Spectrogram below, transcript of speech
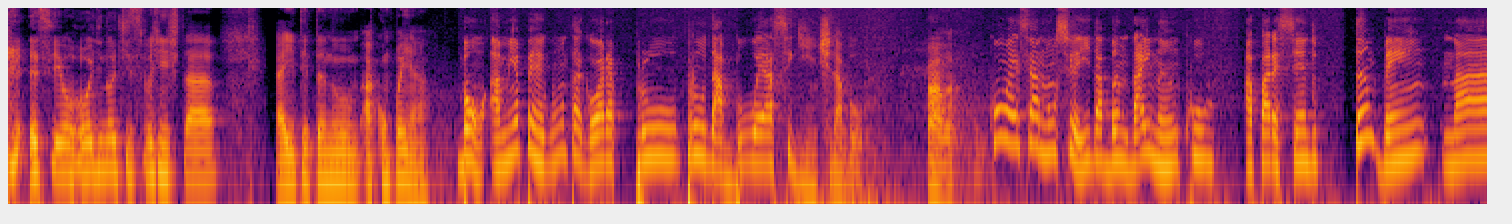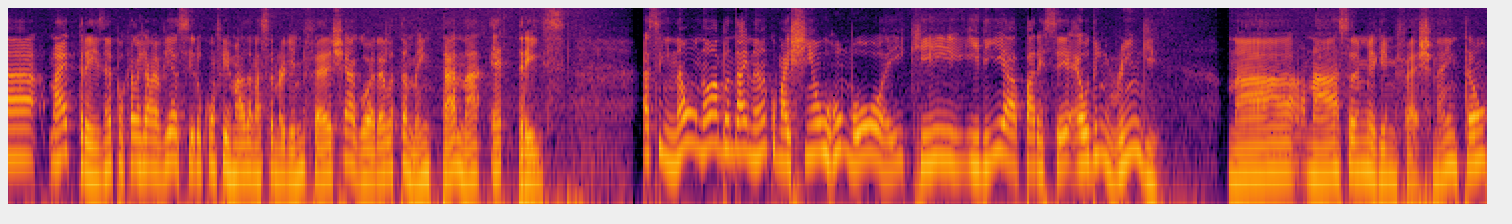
esse horror de notícias pra gente estar tá aí tentando acompanhar. Bom, a minha pergunta agora pro, pro Dabu é a seguinte, Dabu. Fala com esse anúncio aí da Bandai Namco aparecendo também na, na E3, né? Porque ela já havia sido confirmada na Summer Game Fest e agora ela também tá na E3. Assim, não, não a Bandai Namco, mas tinha o rumor aí que iria aparecer Elden Ring na, na Summer Game Fest, né? Então, o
